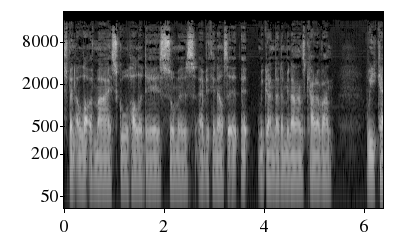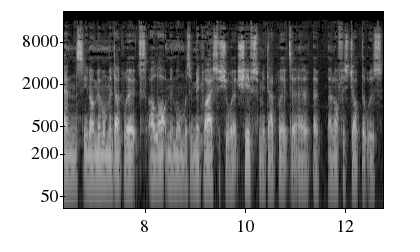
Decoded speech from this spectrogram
spent a lot of my school holidays, summers, everything else at, at my granddad and my nan's caravan. Weekends, you know, my mum and dad worked a lot. My mum was a midwife, so she worked shifts. My dad worked at a, a, an office job that was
